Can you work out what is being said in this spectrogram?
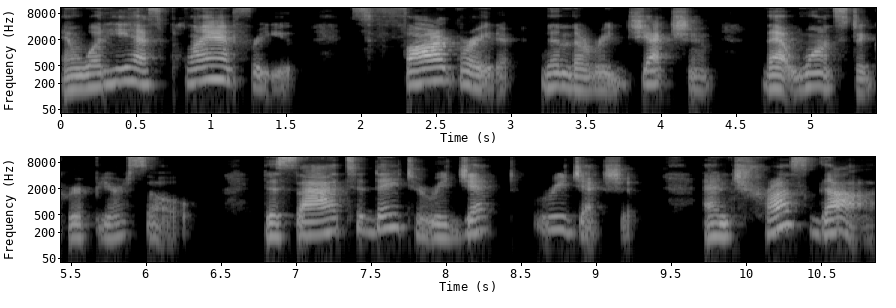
and what he has planned for you is far greater than the rejection that wants to grip your soul. Decide today to reject rejection and trust God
